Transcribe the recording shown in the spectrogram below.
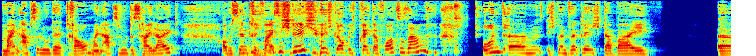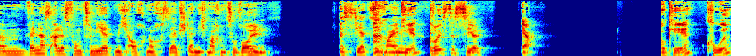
mein absoluter Traum, mein absolutes Highlight. Ob ich es hinkriege, weiß ich nicht. Ich glaube, ich breche davor zusammen. Und ähm, ich bin wirklich dabei, ähm, wenn das alles funktioniert, mich auch noch selbstständig machen zu wollen. Ist jetzt so Ah, mein okay. größtes Ziel. Ja. Okay, cool.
